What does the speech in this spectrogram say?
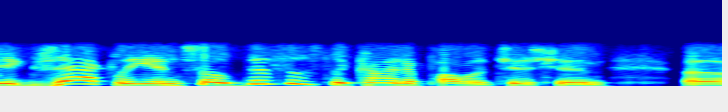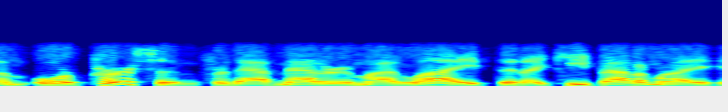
Exactly. And so this is the kind of politician um, or person, for that matter, in my life that I keep out of my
